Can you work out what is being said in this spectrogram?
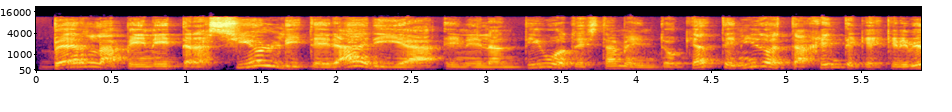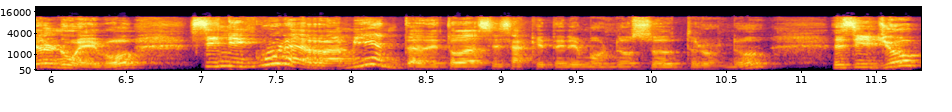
ver la penetración literaria en el Antiguo Testamento que ha tenido esta gente que escribió el Nuevo sin ninguna herramienta de todas esas que tenemos nosotros, ¿no? Es decir, yo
